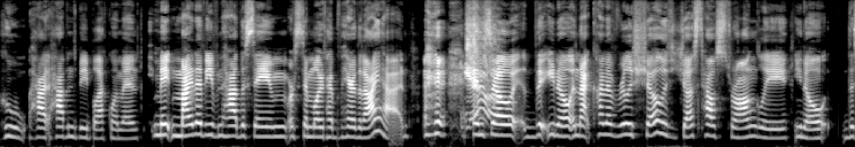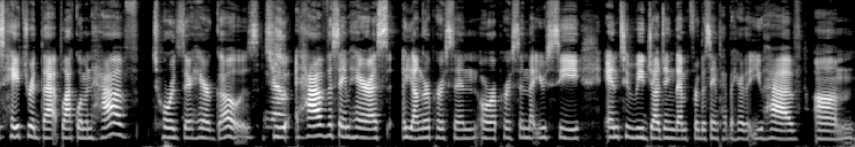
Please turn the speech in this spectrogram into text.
who had happened to be black women may, might have even had the same or similar type of hair that I had. yeah. And so the, you know, and that kind of really shows just how strongly, you know, this hatred that black women have towards their hair goes yeah. to have the same hair as a younger person or a person that you see and to be judging them for the same type of hair that you have um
